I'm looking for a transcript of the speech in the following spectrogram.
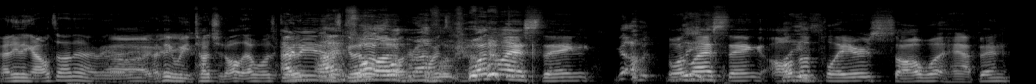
anything else on it? I mean, Uh, I, I think we touched it all. That was good. I mean, that was good. so out of One breath. point. One last thing. Go, One please. last thing. All the players saw what happened,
